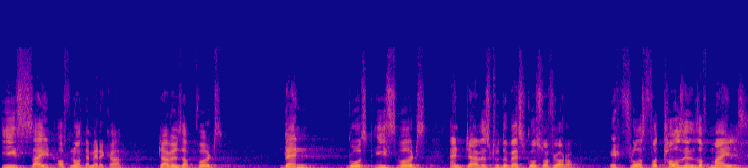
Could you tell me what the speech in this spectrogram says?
east side of North America, travels upwards, then goes eastwards and travels to the west coast of Europe. It flows for thousands of miles,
